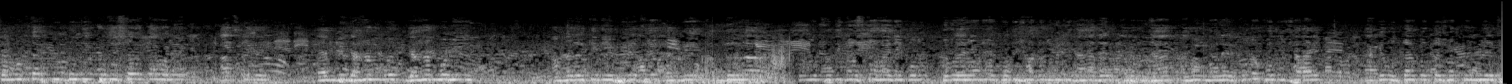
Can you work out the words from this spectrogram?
চমৎকার কূটনৈতিক প্রতিষ্ঠার কারণে আজকে এমবি জাহান জাহানমণি আপনাদেরকে নিয়ে ফিরেছে। এমবি আবদুল্লাহ কোনো ক্ষতিগ্রস্ত হয়নি, কোনো ধরনের ক্ষতি সাধন হয়নি। জাহাজের এবং জাহাজ এবং মালের কোনো ক্ষতি ছাড়াই তাকে উদ্ধার করতে সক্ষম হয়েছে।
